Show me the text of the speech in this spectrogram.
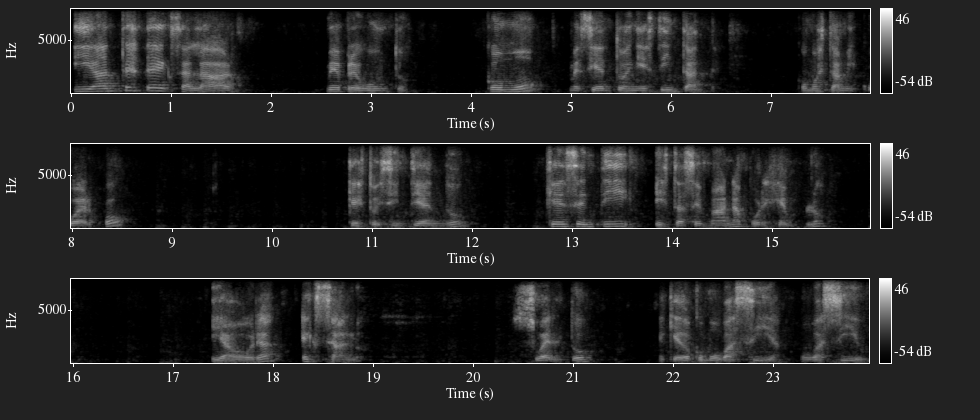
y antes de exhalar, me pregunto, ¿cómo me siento en este instante? ¿Cómo está mi cuerpo? ¿Qué estoy sintiendo? ¿Qué sentí esta semana, por ejemplo? Y ahora exhalo, suelto, me quedo como vacía o vacío.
